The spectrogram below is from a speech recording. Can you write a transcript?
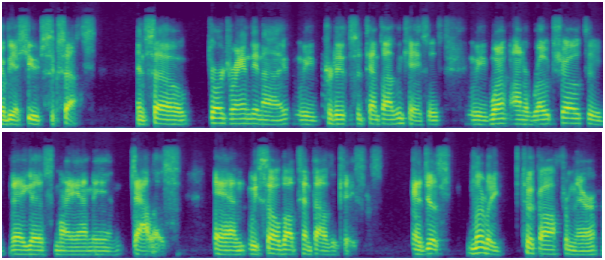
it'll be a huge success. And so George Rande and I, we produced the 10,000 cases. We went on a road show to Vegas, Miami, and Dallas, and we sold all 10,000 cases. And just literally took off from there.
